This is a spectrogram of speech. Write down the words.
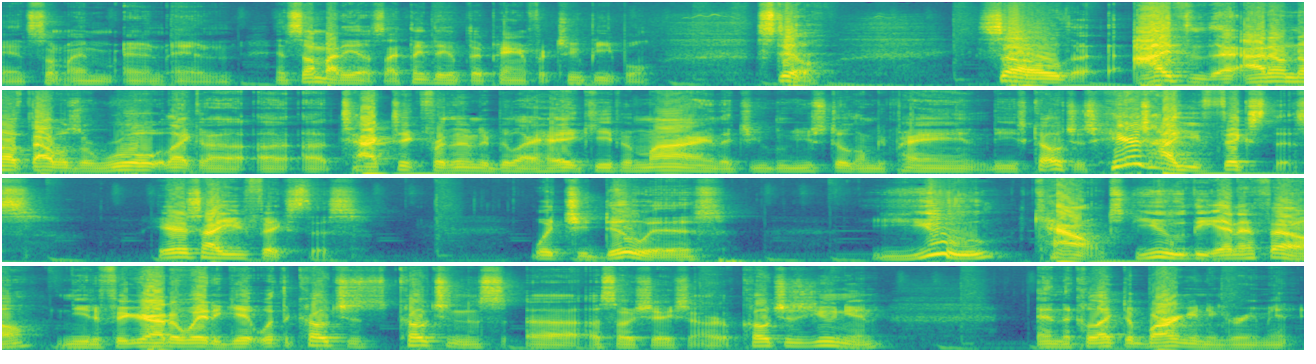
and some and, and and, somebody else. I think they, they're paying for two people. Still, so I I don't know if that was a rule, like a, a, a, tactic for them to be like, hey, keep in mind that you you still gonna be paying these coaches. Here's how you fix this. Here's how you fix this. What you do is you count you the NFL need to figure out a way to get with the coaches coaching uh, association or coaches union and the collective bargaining agreement,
